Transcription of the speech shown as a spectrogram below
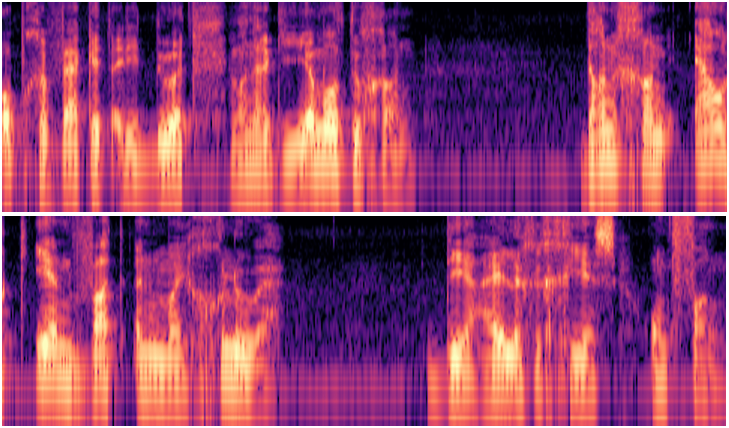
opgewek het uit die dood en wanneer ek hemel toe gaan, dan gaan elkeen wat in my glo die Heilige Gees ontvang.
